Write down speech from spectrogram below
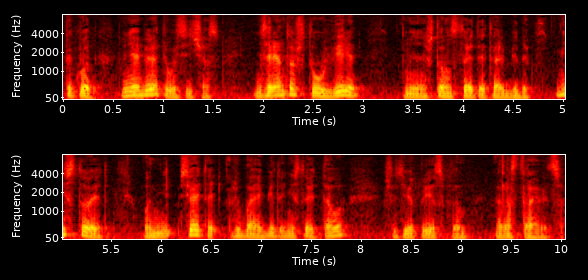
Так вот, ну не обижай его сейчас. Несмотря на то, что уверен, э, что он стоит этой обиды. Не стоит. Он не, все это, любая обида не стоит того, что тебе придется потом расстраиваться.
